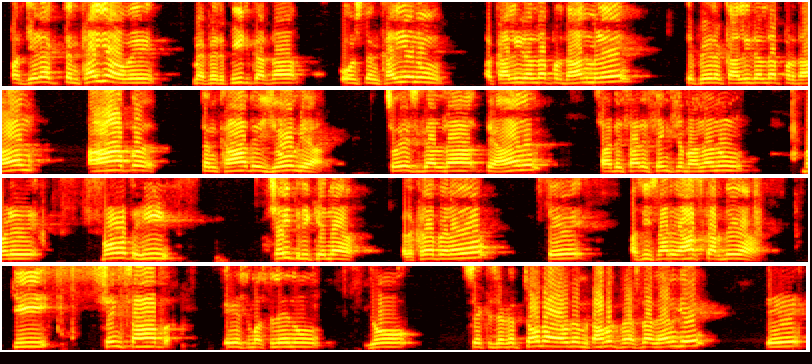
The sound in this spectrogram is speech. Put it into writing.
ਪਰ ਜਿਹੜਾ ਇੱਕ ਤਨਖਾਹੀਆ ਹੋਵੇ, ਮੈਂ ਫਿਰ ਰਿਪੀਟ ਕਰਦਾ, ਉਸ ਤਨਖਾਹੀਏ ਨੂੰ ਅਕਾਲੀ ਦਲ ਦਾ ਪ੍ਰਧਾਨ ਮਿਲੇ ਤੇ ਫਿਰ ਅਕਾਲੀ ਦਲ ਦਾ ਪ੍ਰਧਾਨ ਆਪ ਤਨਖਾਹ ਦੇ ਯੋਗ ਆ। ਸੋ ਇਸ ਗੱਲ ਦਾ ਧਿਆਨ ਸਾਡੇ ਸਾਰੇ ਸਿੰਘ ਸਭਾਨਾਂ ਨੂੰ ਬੜੇ ਬਹੁਤ ਹੀ ਸਹੀ ਤਰੀਕੇ ਨਾਲ ਰੱਖਣਾ ਪੈਣਾ ਆ ਤੇ ਅਸੀਂ ਸਾਰੇ ਆਸ ਕਰਦੇ ਆ ਕਿ ਸਿੰਘ ਸਾਹਿਬ ਇਸ ਮਸਲੇ ਨੂੰ ਜੋ ਸਿੱਖ ਜਗਤ ਚਾਹੁੰਦਾ ਹੈ ਉਹਦੇ ਮੁਤਾਬਕ ਫੈਸਲਾ ਲੈਣਗੇ ਤੇ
